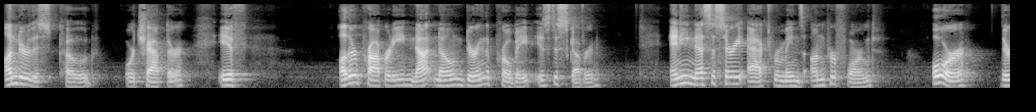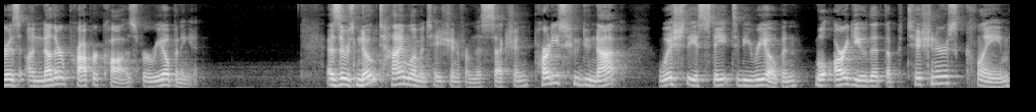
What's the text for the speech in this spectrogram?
under this code or chapter if other property not known during the probate is discovered, any necessary act remains unperformed, or there is another proper cause for reopening it. As there is no time limitation from this section, parties who do not wish the estate to be reopened will argue that the petitioner's claim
